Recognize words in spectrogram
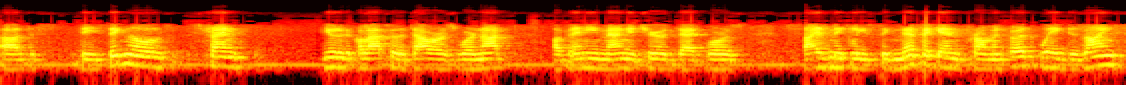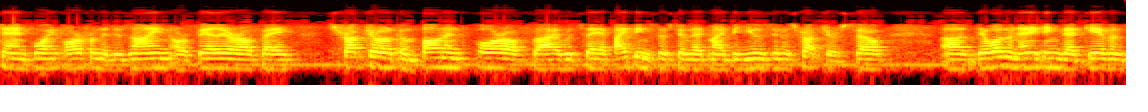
Uh, the, the signal's strength due to the collapse of the towers were not of any magnitude that was seismically significant from an earthquake design standpoint or from the design or failure of a structural component or of, uh, I would say, a piping system that might be used in a structure. So uh, there wasn't anything that gave us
